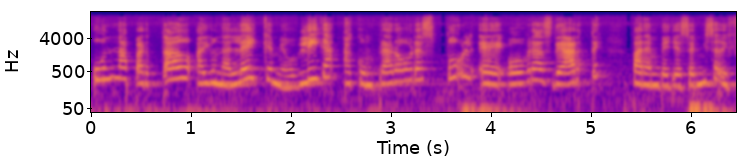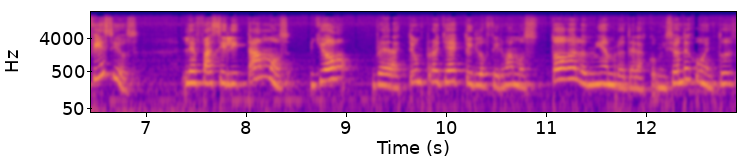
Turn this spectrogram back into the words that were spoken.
un apartado, hay una ley que me obliga a comprar obras, eh, obras de arte para embellecer mis edificios. Le facilitamos, yo redacté un proyecto y lo firmamos todos los miembros de la Comisión de Juventud,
